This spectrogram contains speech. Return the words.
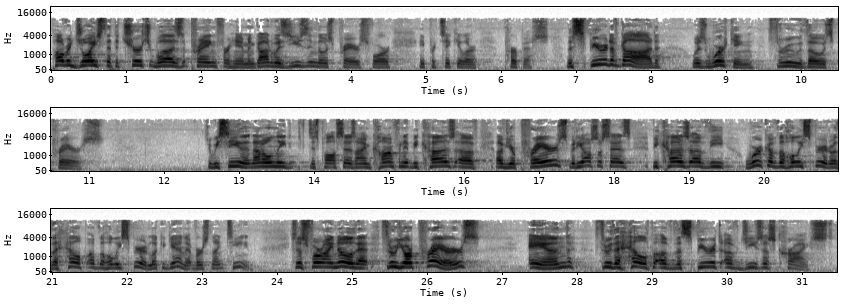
Paul rejoiced that the church was praying for him, and God was using those prayers for a particular purpose. The Spirit of God was working through those prayers. So we see that not only does Paul says, I am confident because of, of your prayers, but he also says, because of the work of the Holy Spirit or the help of the Holy Spirit. Look again at verse 19. He says, For I know that through your prayers and through the help of the Spirit of Jesus Christ,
